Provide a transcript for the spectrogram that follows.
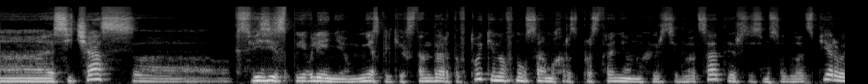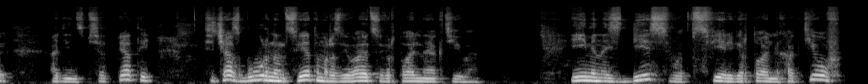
А, сейчас а, в связи с появлением нескольких стандартов токенов, ну, самых распространенных ERC-20, ERC-721, 1155, сейчас бурным цветом развиваются виртуальные активы. И именно здесь, вот в сфере виртуальных активов,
